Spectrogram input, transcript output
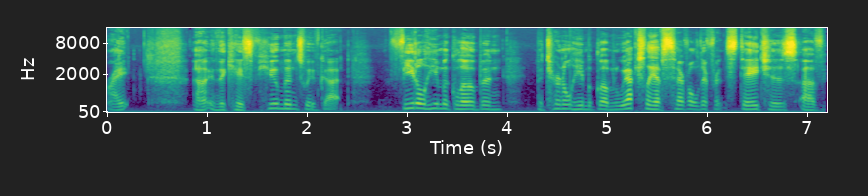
right? Uh, in the case of humans, we've got fetal hemoglobin, maternal hemoglobin. We actually have several different stages of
